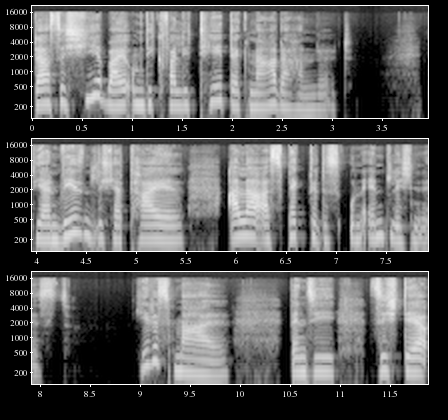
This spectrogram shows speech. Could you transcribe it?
da es sich hierbei um die Qualität der Gnade handelt, die ein wesentlicher Teil aller Aspekte des Unendlichen ist. Jedes Mal, wenn sie sich der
